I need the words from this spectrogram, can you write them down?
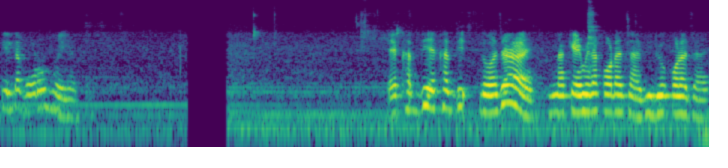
তেলটা গরম হয়ে গেছে। এক হাত দিয়ে, এক হাত দিয়ে দেওয়া যায় না ক্যামেরা করা যায়, ভিডিও করা যায়?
